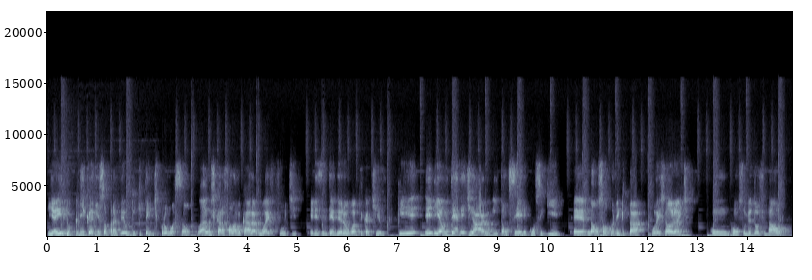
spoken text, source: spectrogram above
E aí tu clica ali só para ver o que, que tem de promoção. Aí os caras falavam, cara, o iFood, eles entenderam o aplicativo que ele é um intermediário. Então, se ele conseguir é, não só conectar o restaurante com o consumidor final,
